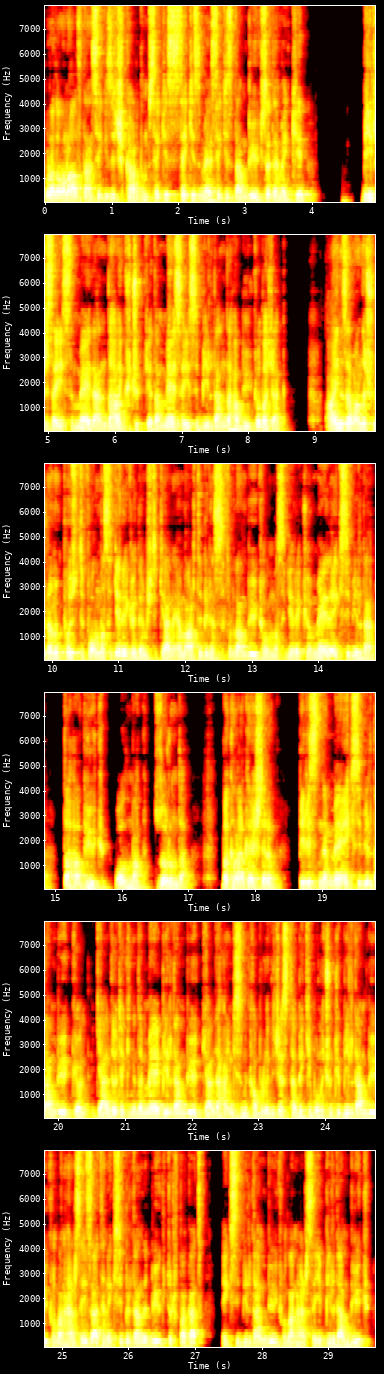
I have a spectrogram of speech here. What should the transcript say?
Burada 16'dan 8'i çıkardım. 8, 8m 8'den büyükse demek ki 1 sayısı m'den daha küçük ya da m sayısı 1'den daha büyük olacak. Aynı zamanda şuranın pozitif olması gerekiyor demiştik. Yani m artı 1'in sıfırdan büyük olması gerekiyor. m eksi 1'den daha büyük olmak zorunda. Bakın arkadaşlarım Birisinde m eksi 1'den büyük geldi. Ötekinde de m 1'den büyük geldi. Hangisini kabul edeceğiz? Tabii ki bunu. Çünkü 1'den büyük olan her sayı zaten eksi 1'den de büyüktür. Fakat eksi 1'den büyük olan her sayı 1'den büyük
